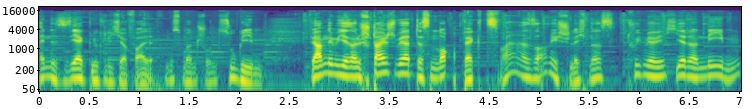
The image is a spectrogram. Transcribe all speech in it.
ein sehr glücklicher Fall, muss man schon zugeben. Wir haben nämlich jetzt ein Steinschwert, das Knockback 2, das ist auch nicht schlecht, ne? Das tue ich mir hier daneben.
